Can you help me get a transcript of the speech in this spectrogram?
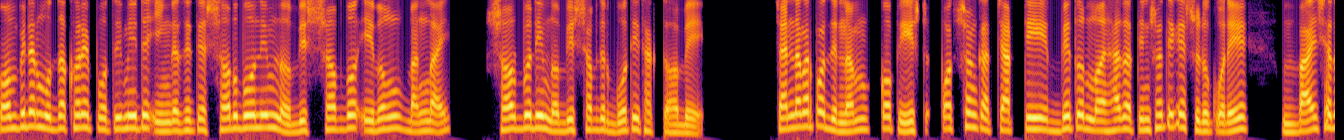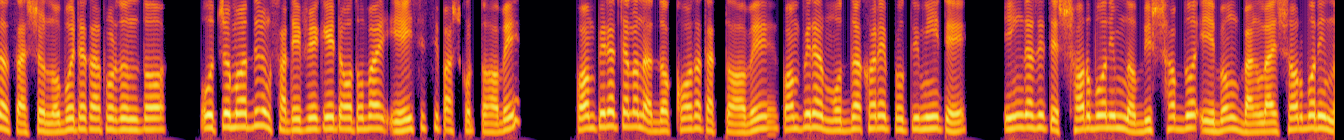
কম্পিউটার মুদ্রাক্ষরে প্রতি মিনিটে ইংরেজিতে সর্বনিম্ন বিশ শব্দ এবং বাংলায় সর্বনিম্ন বিশ শব্দের গতি থাকতে হবে। চার নম্বর পদের নাম কপিস্ট। পদ সংখ্যা চারটি। বেতন নয় হাজার তিনশো থেকে শুরু করে বাইশ হাজার চারশো নব্বই টাকা পর্যন্ত। উচ্চ মাধ্যমিক সার্টিফিকেট অথবা এইচএসসি পাস করতে হবে। কম্পিউটার চালানোর দক্ষতা থাকতে হবে। কম্পিউটার মুদ্রাক্ষরে প্রতি মিনিটে ইংরাজিতে সর্বনিম্ন বিশ শব্দ এবং বাংলায় সর্বনিম্ন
